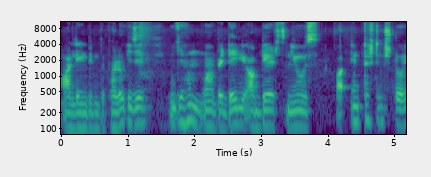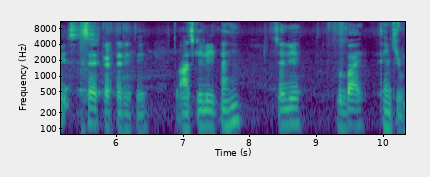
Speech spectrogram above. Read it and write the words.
और लिंकडिन पर फॉलो कीजिए, क्योंकि हम वहाँ पे डेली अपडेट्स न्यूज़ और इंटरेस्टिंग स्टोरीज शेयर करते रहते हैं। तो आज के लिए इतना ही। चलिए गुड बाय थैंक यू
